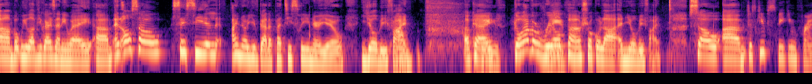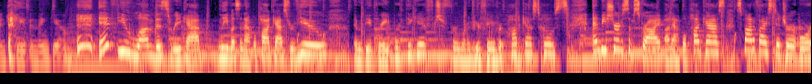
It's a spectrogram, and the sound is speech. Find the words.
Um, but we love you guys anyway. Um, and also, Cecile, I know you've got a patisserie near you. You'll be fine. Okay? please. Go have a real Please. pain au chocolat and you'll be fine. So, um, Just keep speaking French, please, and thank you. if you love this recap, leave us an Apple Podcast review. It would be a great birthday gift for one of your favorite podcast hosts. And be sure to subscribe on Apple Podcasts, Spotify, Stitcher, or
